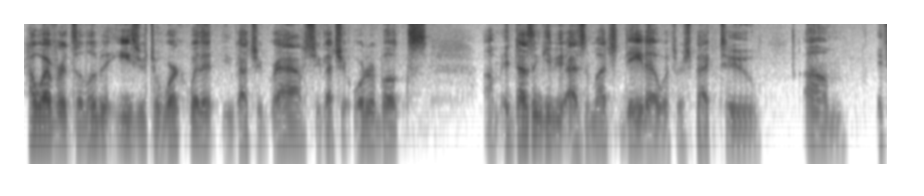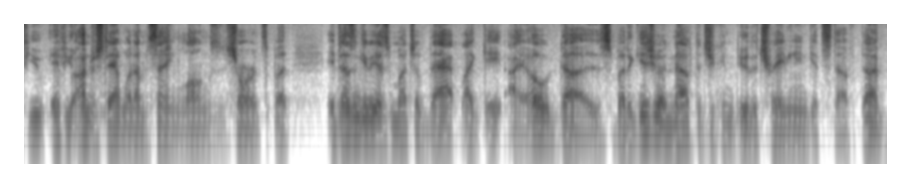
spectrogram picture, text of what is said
However, it's a little bit easier to work with it. You've got your graphs, you've got your order books. Um, it doesn't give you as much data with respect to um, if you if you understand what I'm saying, longs and shorts, but it doesn't give you as much of that like Gate.io does, but it gives you enough that you can do the trading and get stuff done.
